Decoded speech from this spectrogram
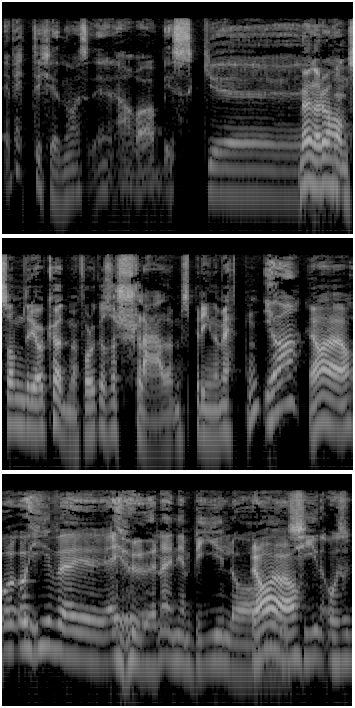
Jeg vet ikke. Noe en arabisk uh, Mener du han som driver og kødder med folk, og så slår dem, springer de etter? Ja, Ja, ja, ja. Og, og hiver ei høne inn i en bil og, Ja, ja, ja. Kina, og så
